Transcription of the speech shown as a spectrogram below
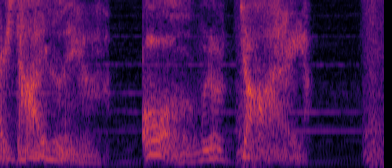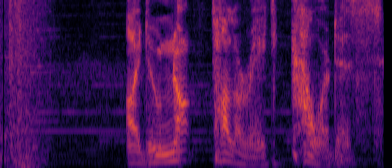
As I live, all will die. I do not tolerate cowardice.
